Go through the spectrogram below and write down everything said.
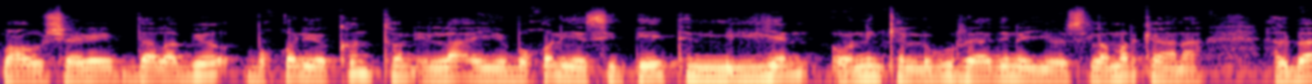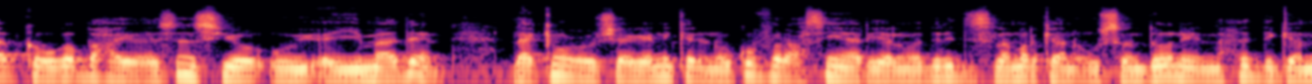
Waxa uu sheegay dalabyo boqol iyo konton ilaa iyo boqol iyo sideetan milyan oo ninkan lagu raadinayo islamarkaana albaabka uga baxayo esensio ay yimaadeen. Laakiin sheegay ninkan inuu ku faraxsan yahay real madrid islamarkaana uusan doonayn xidigan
